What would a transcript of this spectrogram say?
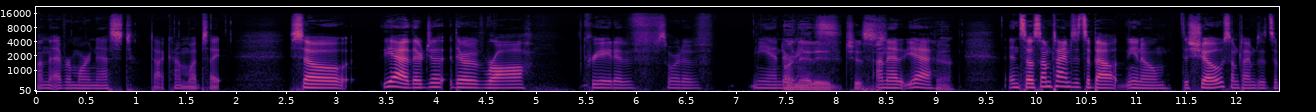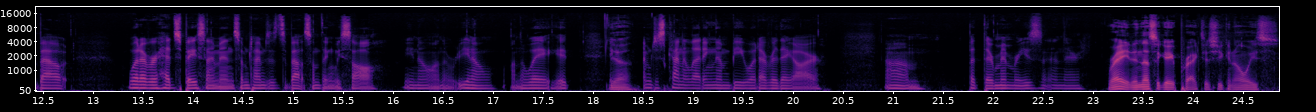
on the evermorenest.com website. So yeah, they're just they're raw, creative sort of meanderings, unedited just unedited, yeah. yeah And so sometimes it's about you know the show, sometimes it's about whatever headspace I'm in, sometimes it's about something we saw, you know, on the you know on the way. It yeah I'm just kind of letting them be whatever they are, um, but they're memories and they're right and that's a great practice you can always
